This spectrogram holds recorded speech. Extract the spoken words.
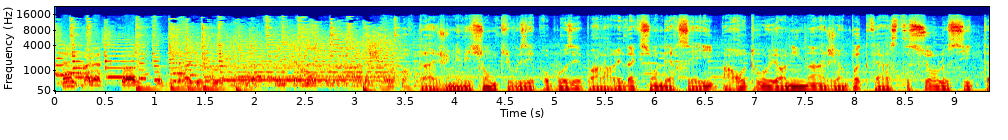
Di Radio Internazionale. Reportage, une émission qui vous est proposée par la rédaction d'RCI, à retrouver en images et en podcast sur le site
